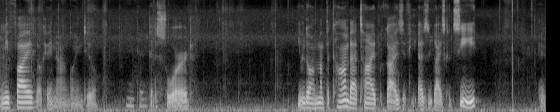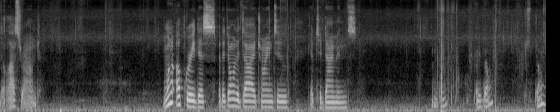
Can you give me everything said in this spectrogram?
I need five. Okay, now I'm going to Okay. get a sword. Even though I'm not the combat type, guys, if you, as you guys could see in the last round. I want to upgrade this, but I don't want to die trying to get to diamonds. You don't. You don't. Just don't.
